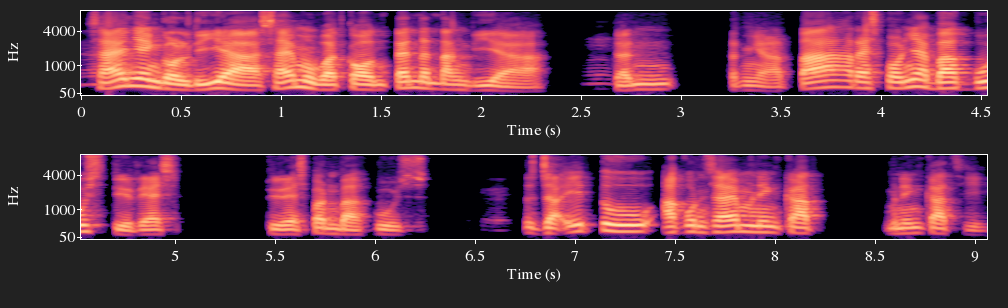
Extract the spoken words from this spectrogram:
saya nyenggol dia saya membuat konten tentang dia. Hmm. dan ternyata responnya bagus dires direspon bagus. Sejak itu akun saya meningkat meningkat sih.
